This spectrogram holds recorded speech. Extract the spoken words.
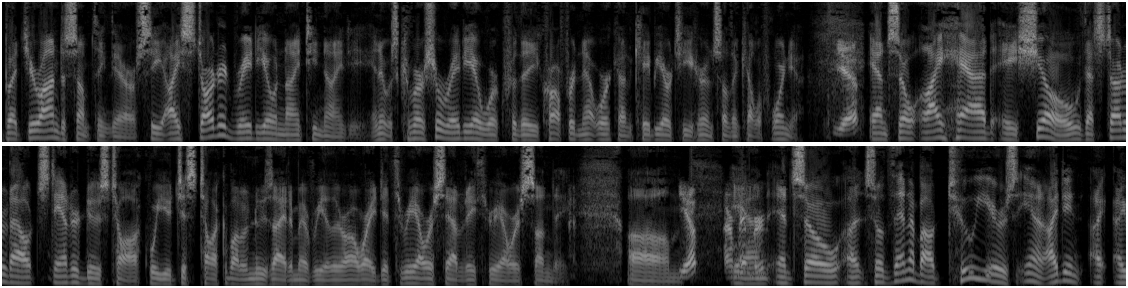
but you're onto something there. See, I started radio in 1990, and it was commercial radio work for the Crawford Network on KBRT here in Southern California. Yeah. And so I had a show that started out standard news talk, where you just talk about a news item every other hour. I did three hours Saturday, three hours Sunday. Um, yep, I remember. And, and so, uh, so then about two years in, I didn't. I, I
